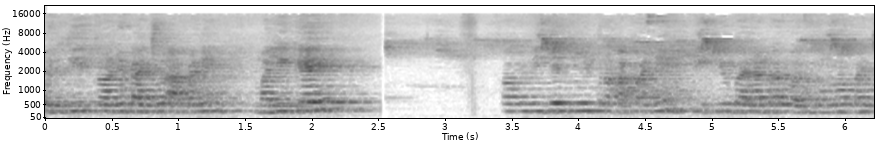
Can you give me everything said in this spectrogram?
બધી ત્રણેય બાજુ આપણને મળી ગઈ. હવે વિદ્યાર્થી મિત્રો આપણને પીક્યુ બરાબર વર્ગમૂળમાં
